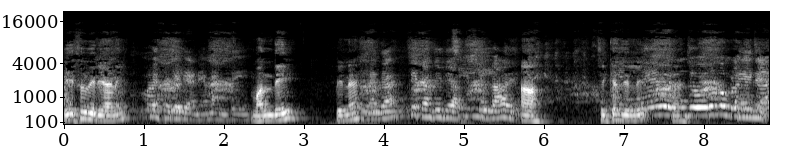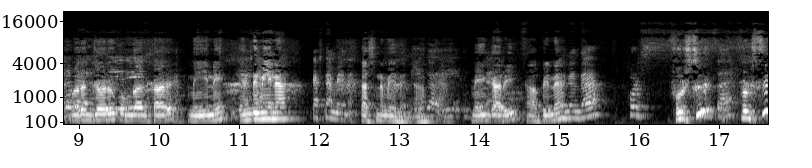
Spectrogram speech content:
ബീഫ് ബിരിയാണി. മന്തി. പിന്നെ? പിന്നെന്താ? ചിക്കൻ ചില്ലി ആ. ചിക്കൻ ചില്ലി വെറുംചോറ് കുമ്പളക്കാറ് മീന്. എന്ത് മീനാ? കഷ്ണമീന്. കഷ്ണ മീന് ആ മീൻ കറി ആ പിന്നെ? Foods foods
